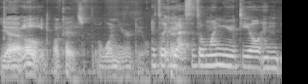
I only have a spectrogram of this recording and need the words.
Yeah. Oh, read. Oh, okay. It's a one year deal. It's okay. like yes, it's a one year deal, and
